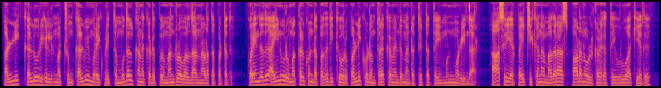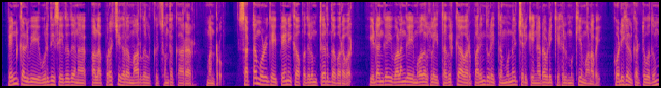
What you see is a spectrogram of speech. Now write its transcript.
பள்ளி கல்லூரிகளில் மற்றும் கல்வி முறை குறித்த முதல் கணக்கெடுப்பு மன்றோவால் தான் நடத்தப்பட்டது. குறைந்தது ஐநூறு மக்கள் கொண்ட பகுதிக்கு ஒரு பள்ளிக்கூடம் திறக்க வேண்டும் என்ற திட்டத்தை முன்மொழிந்தார். ஆசிரியர் பயிற்சிக்கென மதராஸ் பாடநூல் கழகத்தை உருவாக்கியது பெண் கல்வியை உறுதி செய்தது என பல புரட்சிகர மாறுதலுக்கு சொந்தக்காரர் மன்றோ சட்டம் ஒழுங்கை பேணி காப்பதிலும் தேர்ந்தவர் அவர். இடங்கை வழங்கை மோதல்களை தவிர்க்க அவர் பரிந்துரைத்த முன்னெச்சரிக்கை நடவடிக்கைகள் முக்கியமானவை. கொடிகள் கட்டுவதும்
